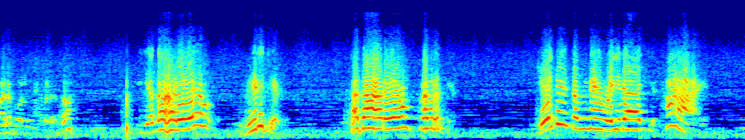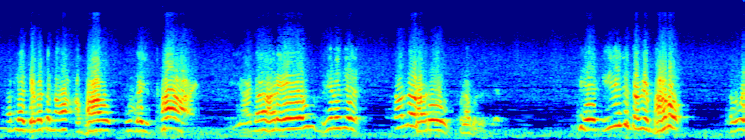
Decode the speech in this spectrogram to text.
મારે બોલવું પડે તો યદહરે વીરજે. તદાહરે પ્રવૃત્તિ જેથી તમને વૈરાગ્ય થાય, એટલે જગત નો અભાવ ઉદય થાય. યદહરે વીરજે તમે ભાગો હવે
